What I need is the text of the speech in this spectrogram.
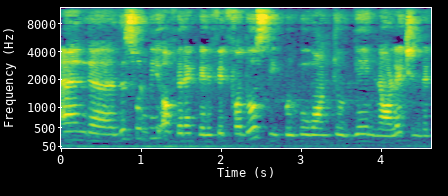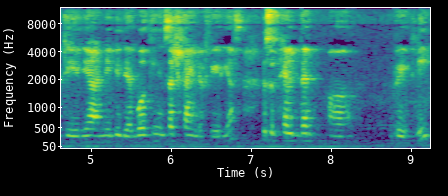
and uh, this would be of direct benefit for those people who want to gain knowledge in that area and maybe they're working in such kind of areas. This would help them uh, greatly.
